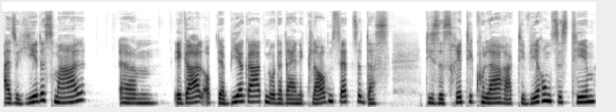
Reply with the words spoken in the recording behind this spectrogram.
Also jedes Mal, ähm, egal ob der Biergarten oder deine Glaubenssätze, dass dieses retikulare Aktivierungssystem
